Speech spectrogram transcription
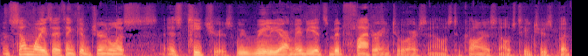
In some ways, I think of journalists as teachers. We really are. Maybe it's a bit flattering to ourselves to call ourselves teachers, but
